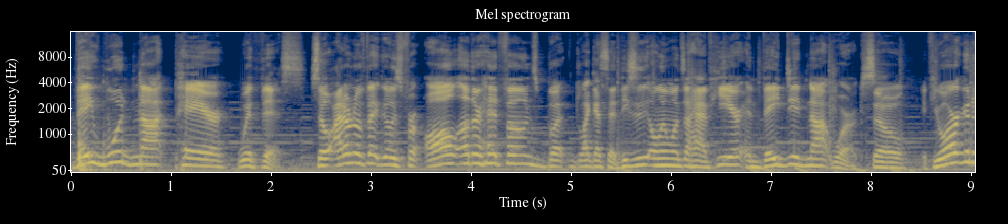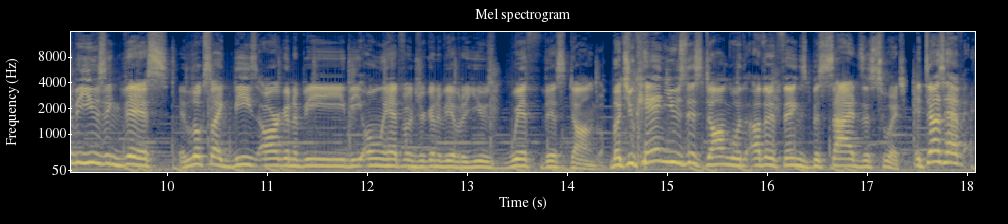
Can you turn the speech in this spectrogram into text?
they would not pair with this. So I don't know if that goes for all other headphones, but like I said, these are the only ones I have here and they did not work. So if you are gonna be using this, it looks like these are gonna be the only headphones you're gonna be able to use with this dongle. But you can use this dongle with other things besides the Switch. It does have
